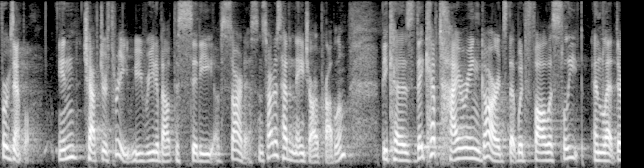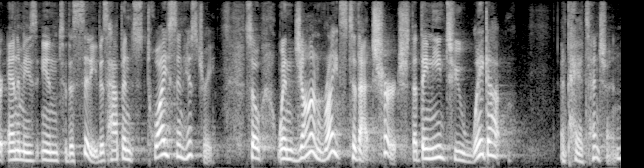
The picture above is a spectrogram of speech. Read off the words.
For example, in chapter 3, we read about the city of Sardis. And Sardis had an HR problem because they kept hiring guards that would fall asleep and let their enemies into the city. This happened twice in history. So when John writes to that church that they need to wake up and pay attention,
